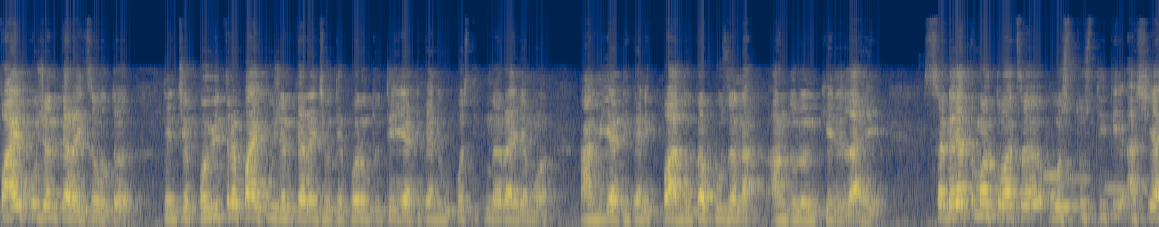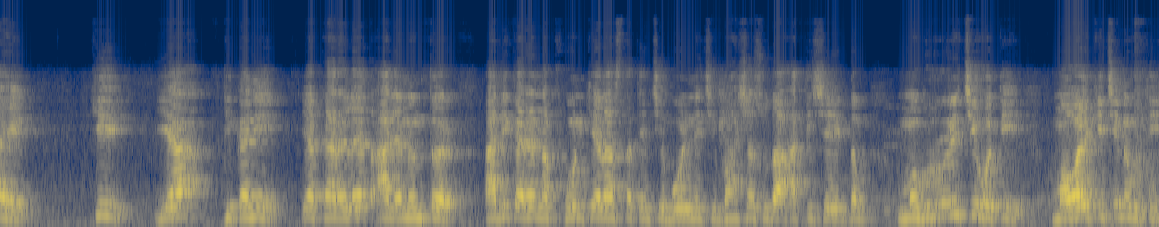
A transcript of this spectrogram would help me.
पाय पूजन करायचं होतं. त्यांचे पवित्र पाय पूजन करायचे होते परंतु ते या ठिकाणी उपस्थित न राहिल्यामुळं आम्ही या ठिकाणी पादुका पूजन आंदोलन केलेलं आहे. सगळ्यात महत्वाचं वस्तुस्थिती अशी आहे की या ठिकाणी या कार्यालयात आल्यानंतर अधिकाऱ्यांना फोन केला असता त्यांची बोलण्याची भाषा सुद्धा अतिशय एकदम मगरुरीची होती मवाळकीची नव्हती.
